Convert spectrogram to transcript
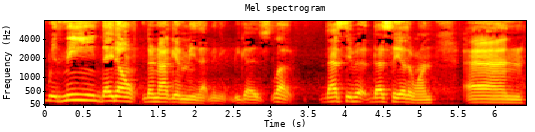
with me, they don't. They're not giving me that many because look, that's the that's the other one, and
